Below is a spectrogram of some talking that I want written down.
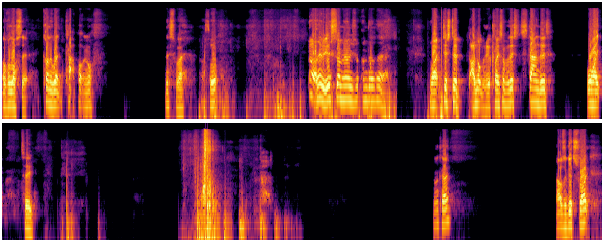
Oh, I lost it. Kind of went catapulting off This way, I thought. Oh, there he is. Somehow he's under there. Right, just to, I'm not going to do a close up of this. Standard white tee. Okay. That was a good strike.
